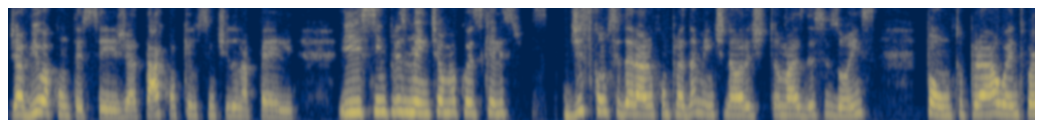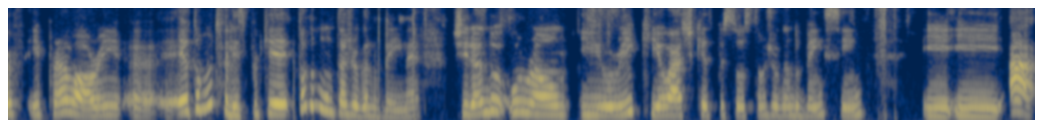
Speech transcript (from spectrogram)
Já viu acontecer, já tá com aquilo sentido na pele. E simplesmente é uma coisa que eles desconsideraram completamente na hora de tomar as decisões. Ponto para Wentworth e para Lauren. É, eu tô muito feliz porque todo mundo tá jogando bem, né? Tirando o Ron e o Rick, eu acho que as pessoas estão jogando bem sim. E, e, ah,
